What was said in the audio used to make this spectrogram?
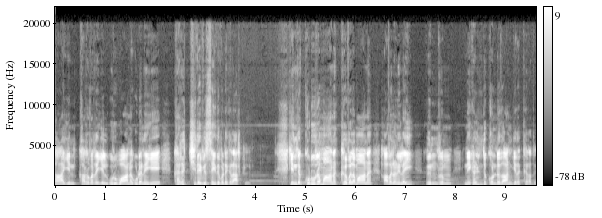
தாயின் கருவறையில் உருவான உடனேயே கருச்சிதைவு செய்து விடுகிறார்கள். இந்த கொடூரமான கேவலமான அவலநிலை இன்றும் நிகழ்ந்து கொண்டுதான் இருக்கிறது.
